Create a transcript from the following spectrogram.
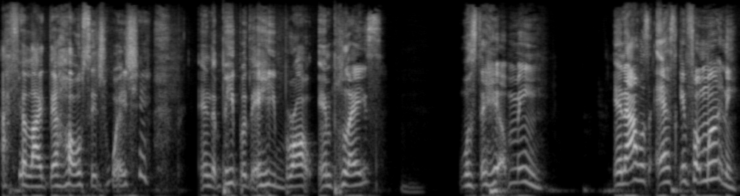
I feel like the whole situation and the people that he brought in place was to help me. And I was asking for money,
